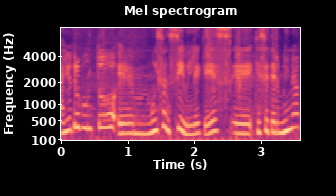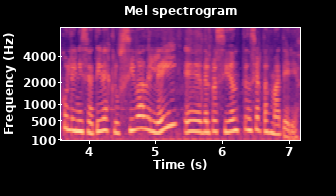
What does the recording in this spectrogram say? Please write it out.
Hay otro punto eh, muy sensible que es eh, que se termina con la iniciativa exclusiva de ley eh, del presidente en ciertas materias.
